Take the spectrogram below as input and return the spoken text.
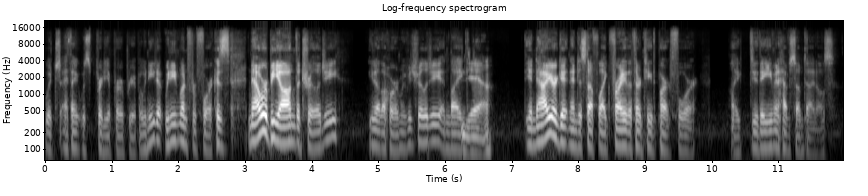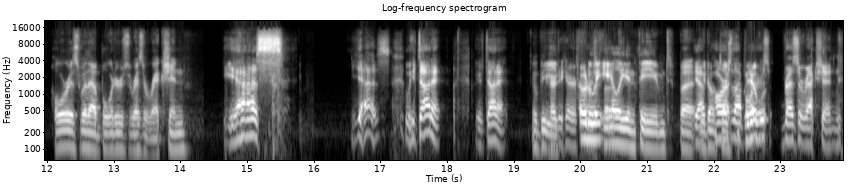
which I think was pretty appropriate. But we need a, we need one for four because now we're beyond the trilogy, you know, the horror movie trilogy, and like yeah. yeah, now you're getting into stuff like Friday the Thirteenth Part Four. Like, do they even have subtitles? Horrors Without Borders Resurrection. Yes, yes, we've done it. We've done it. It'll be it totally first, alien themed, but Yeah, we don't Horrors talk, Without Borders, Resurrection.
